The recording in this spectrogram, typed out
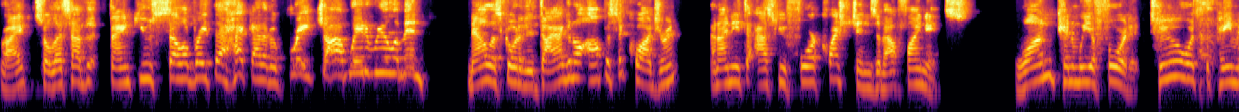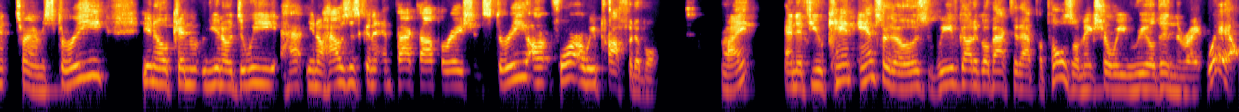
Right. So let's have the thank you, celebrate the heck out of a great job. Way to reel them in. Now let's go to the diagonal opposite quadrant. And I need to ask you four questions about finance. One, can we afford it? Two, what's the payment terms? Three, you know, can, you know, do we, ha- you know, how's this going to impact operations? Three, are, four, are we profitable? Right. And if you can't answer those, we've got to go back to that proposal, make sure we reeled in the right whale.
